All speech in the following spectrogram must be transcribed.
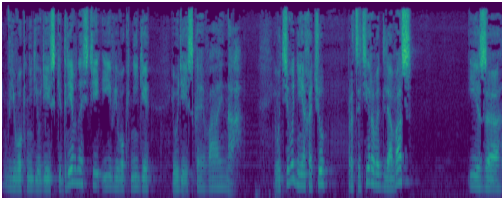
В его книге «Иудейские древности» и в его книге «Иудейская война». И вот сегодня я хочу процитировать для вас из э,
